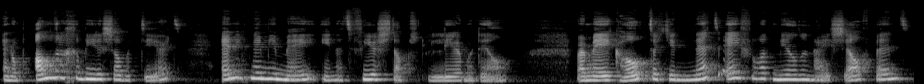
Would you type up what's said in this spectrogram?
en op andere gebieden saboteert en ik neem je mee in het vierstaps leermodel. Waarmee ik hoop dat je net even wat milder naar jezelf bent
